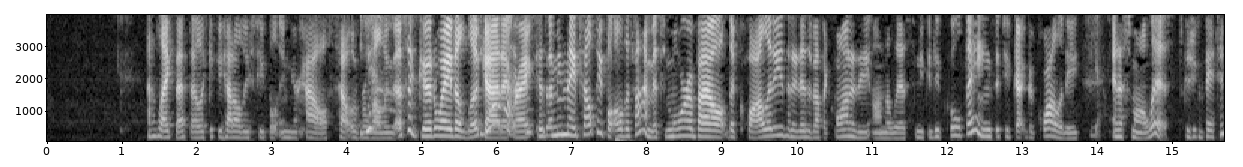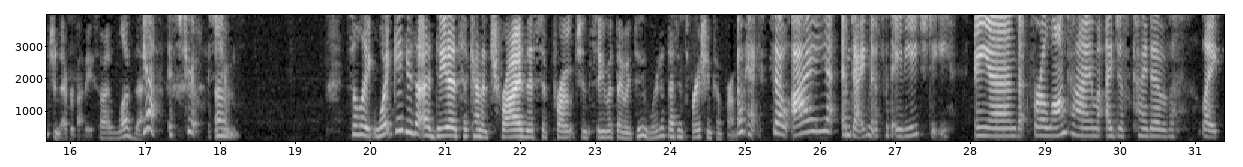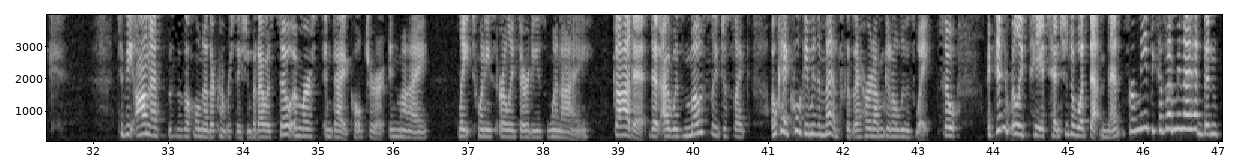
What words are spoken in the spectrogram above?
I like that though. Like if you had all these people in your house, how overwhelming. Yeah. That's a good way to look yeah, at it, right? Because I mean, they tell people all the time it's more about the quality than it is about the quantity on the list. And you can do cool things if you've got good quality yeah. and a small list because you can pay attention to everybody. So I love that. Yeah, it's true. It's um, true. So, like, what gave you the idea to kind of try this approach and see what they would do? Where did that inspiration come from? Okay, so I am diagnosed with ADHD. And for a long time, I just kind of like, to be honest, this is a whole nother conversation, but I was so immersed in diet culture in my late 20s, early 30s when I got it that I was mostly just like, okay, cool, give me the meds because I heard I'm going to lose weight. So I didn't really pay attention to what that meant for me because I mean, I had been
